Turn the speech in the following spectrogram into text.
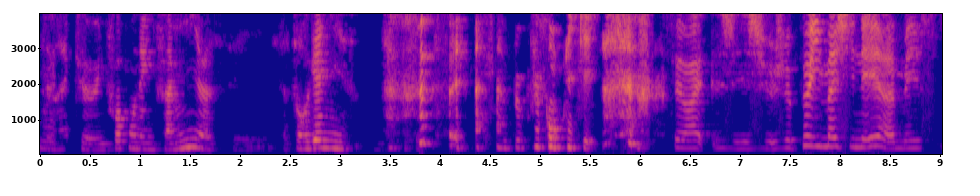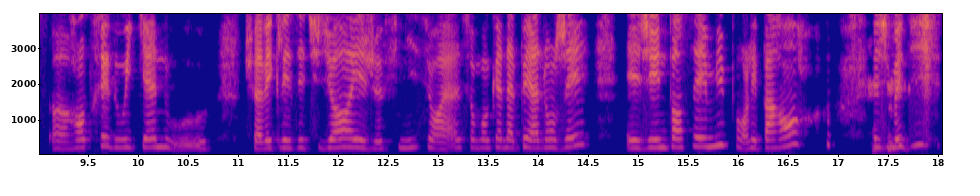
C'est vrai qu'une fois qu'on a une famille, euh, ça s'organise. c'est un peu plus compliqué. C'est vrai, je, je, peux imaginer euh, mes rentrées de week-end où je suis avec les étudiants et je finis sur, sur mon canapé allongé et j'ai une pensée émue pour les parents. Et je me dis,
